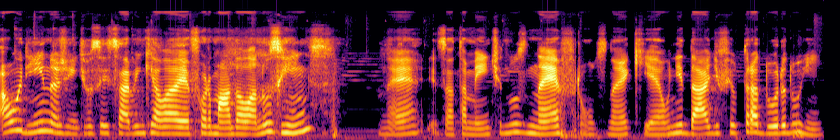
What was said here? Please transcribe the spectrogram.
a urina, gente, vocês sabem que ela é formada lá nos rins, né? Exatamente nos néfrons, né? Que é a unidade filtradora do rim.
